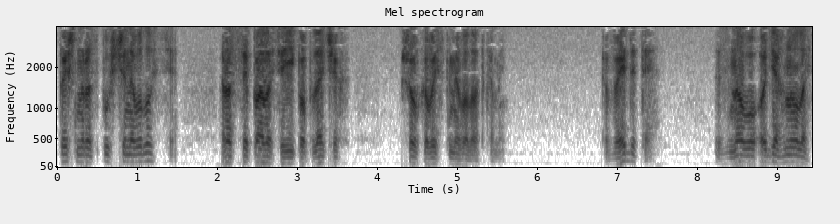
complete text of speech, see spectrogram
пишно розпущене волосся розсипалося їй по плечах шовковистими волотками. Видите? Знову одягнулась,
